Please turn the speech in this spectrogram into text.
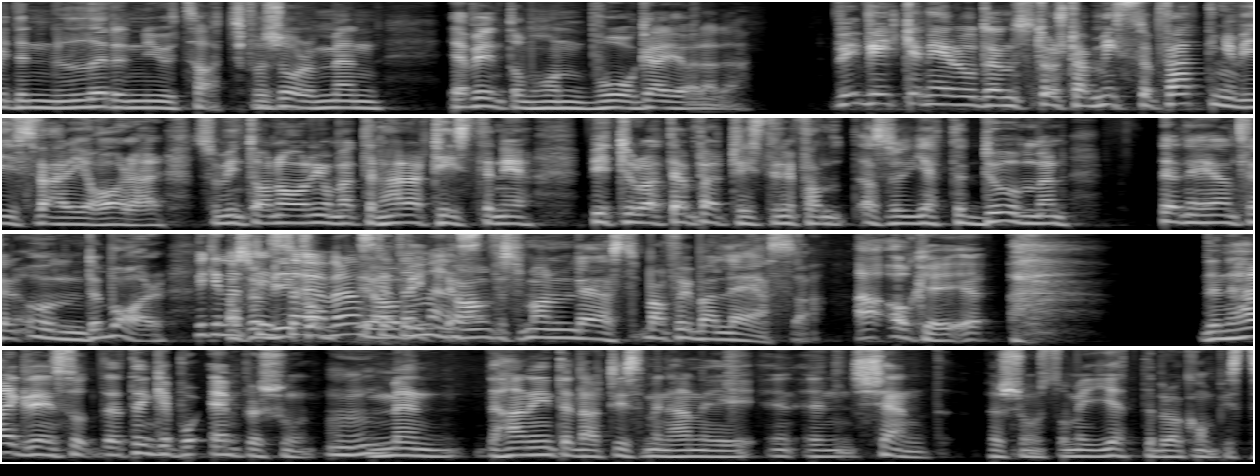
with a little new touch. Förstår du? Men jag vet inte om hon vågar göra det. Vi- Vilken är då den största missuppfattningen vi i Sverige har här? Som vi inte har en aning om att den här artisten är, vi tror att den artisten är fan, alltså, jättedum men den är egentligen underbar. Vilken alltså, artist vi har överraskat ja, dig mest? Ja, så man, läs, man får ju bara läsa. Ah, Okej, eh, den här grejen, så, jag tänker på en person. Mm. Men han är inte en artist men han är en, en känd person som är jättebra kompis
